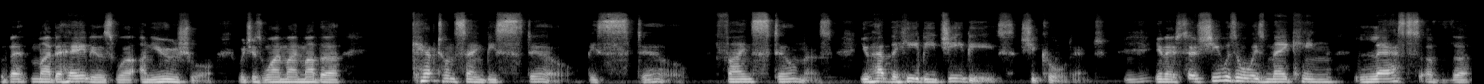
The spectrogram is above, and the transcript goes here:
know, my behaviors were unusual, which is why my mother kept on saying, be still, be still, find stillness. You have the heebie jeebies, she called it. Mm-hmm. You know, so she was always making less of the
